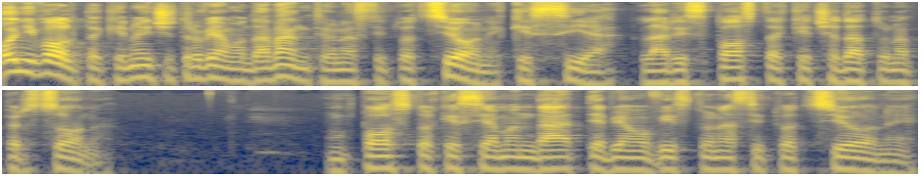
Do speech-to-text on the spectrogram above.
Ogni volta che noi ci troviamo davanti a una situazione che sia la risposta che ci ha dato una persona, un posto che siamo andati, abbiamo visto una situazione,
